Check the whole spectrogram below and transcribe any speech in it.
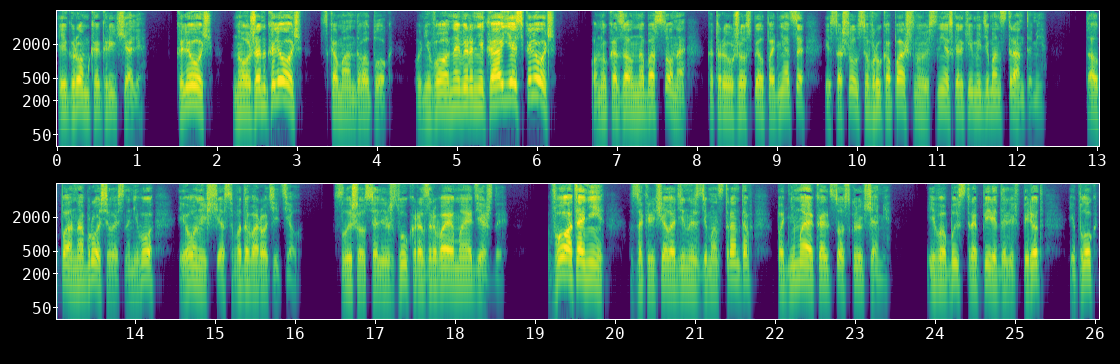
и громко кричали. «Ключ! Нужен ключ!» — скомандовал Плок. «У него наверняка есть ключ!» Он указал на Бассона, который уже успел подняться и сошелся в рукопашную с несколькими демонстрантами. Толпа набросилась на него, и он исчез в водовороте тел. Слышался лишь звук разрываемой одежды. «Вот они!» — закричал один из демонстрантов, поднимая кольцо с ключами. Его быстро передали вперед, и Плок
